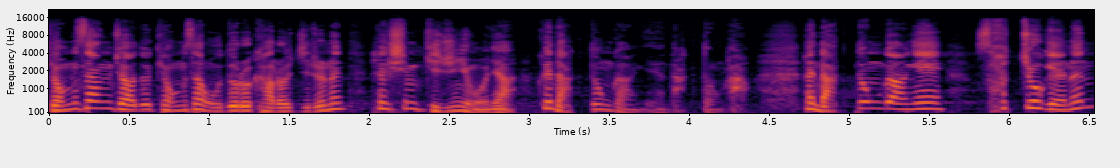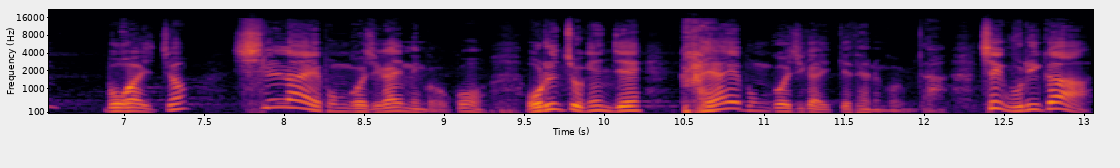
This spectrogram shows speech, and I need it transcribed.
경상좌도 경상우도를 가로지르는 핵심 기준이 뭐냐? 그 낙동강이에요. 낙동강. 낙동강의 서쪽에는 뭐가 있죠? 신라의 본거지가 있는 거고 오른쪽에 이제 가야의 본거지가 있게 되는 겁니다. 즉 우리가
